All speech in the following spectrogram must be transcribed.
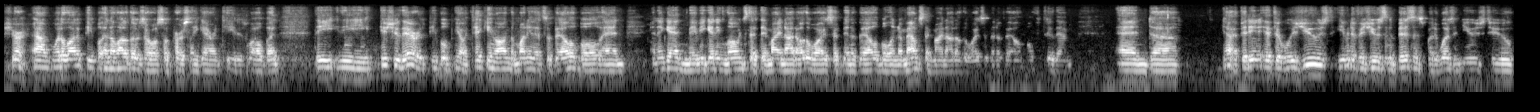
Sure. Uh, what a lot of people, and a lot of those are also personally guaranteed as well. But the the issue there is people you know taking on the money that's available and and again maybe getting loans that they might not otherwise have been available and amounts that might not otherwise have been available to them and uh, yeah if it if it was used even if it's used in the business but it wasn't used to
